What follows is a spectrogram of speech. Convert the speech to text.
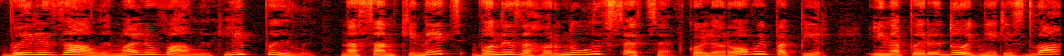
Вирізали, малювали, ліпили. На сам кінець вони загорнули все це в кольоровий папір, і напередодні Різдва,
